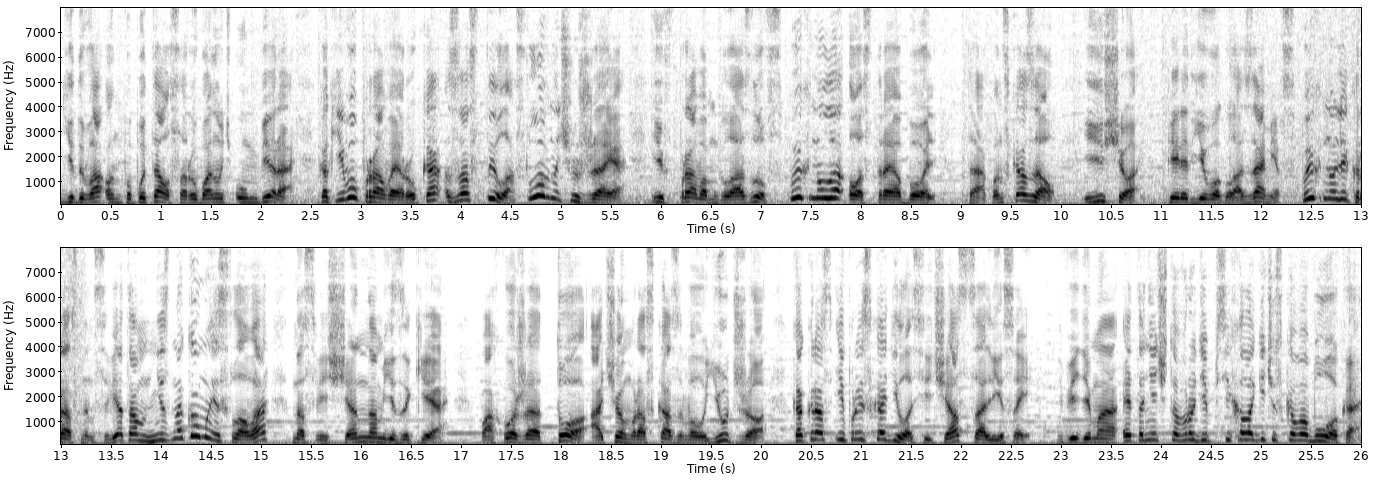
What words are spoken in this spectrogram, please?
Едва он попытался рубануть Умбера, как его правая рука застыла, словно чужая, и в правом глазу вспыхнула острая боль. Так он сказал. И еще, перед его глазами вспыхнули красным светом незнакомые слова на священном языке. Похоже, то, о чем рассказывал Юджо, как раз и происходило сейчас с Алисой. Видимо, это нечто вроде психологического блока,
